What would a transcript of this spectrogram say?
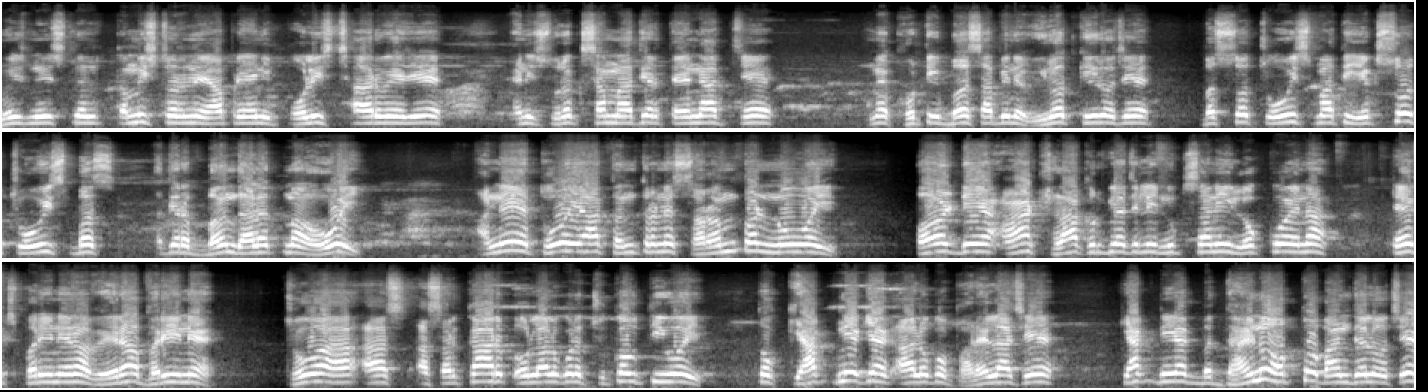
મ્યુનિસિપલ કમિશનરને આપણે એની પોલીસ છારવે છે, એની સુરક્ષામાં અત્યારે તૈનાત છે. અમે ખોટી બસ આપીને વિરોધ કર્યો છે. બસો ચોવીસમાંથી એકસો ચોવીસ બસ અત્યારે બંધ હાલતમાં હોય. અને તોય આ તંત્રને શરમ પણ ન હોય. પર ડે આઠ લાખ રૂપિયા જેટલી નુકસાની લોકો એના ટેક્સ ભરીને, એના વેરા ભરીને જો આ સરકાર ઓલા લોકોને ચૂકવતી હોય, તો ક્યાંક ને ક્યાંક આ લોકો ભરેલા છે. ક્યાંક ને ક્યાંક બધાનો હપ્તો બાંધેલો છે,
